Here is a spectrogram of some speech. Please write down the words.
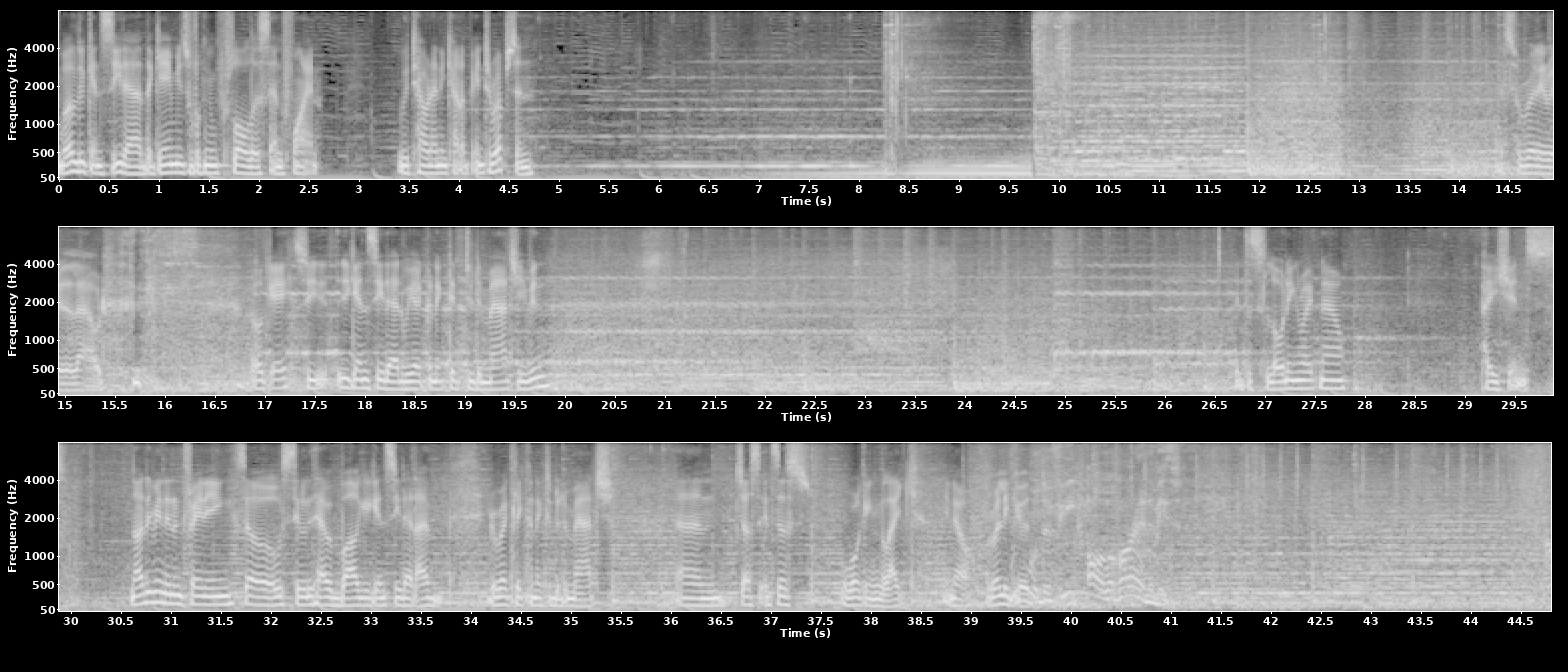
Well, you can see that the game is working flawless and fine, without any kind of interruption. It's really, really loud. okay, so you, you can see that we are connected to the match even. It's loading right now. Patience. Not even in training, so still have a bug. You can see that I'm directly connected to the match. And just it's just working like you know really good We'll defeat all of our enemies.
